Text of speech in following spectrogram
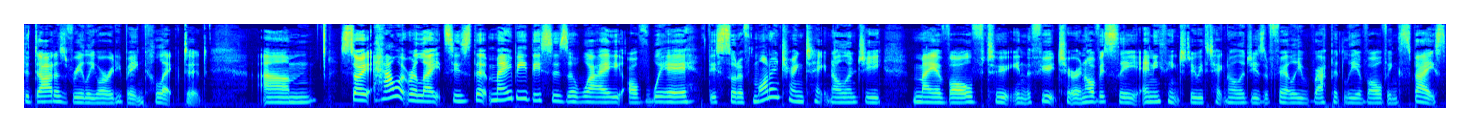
the data's really already been collected. Um, so, how it relates is that maybe this is a way of where this sort of monitoring technology may evolve to in the future. And obviously, anything to do with technology is a fairly rapidly evolving space.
